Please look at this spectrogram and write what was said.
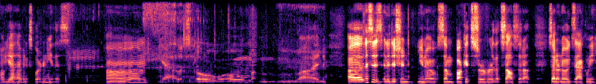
Oh, yeah, I haven't explored any of this. Um, yeah, let's go home. Mud. Uh, this is, in addition, you know, some Bukkit server that Sal set up. So I don't know exactly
